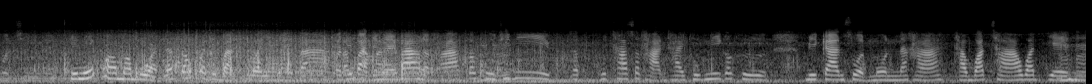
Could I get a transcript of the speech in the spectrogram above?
บวชชีเลยทีนี้พอมาบวชแล้วต้องปฏิบัติตัวยังไงบ้างปฏิบัติยังไงบ้างเหรอคะ ก็คืออฮึที่นี่พุทธสถานไทยทุกนี่ก็คือมีการสวดมนต์นะคะทำวัดเช้าวัดเย็อืนอฮึ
